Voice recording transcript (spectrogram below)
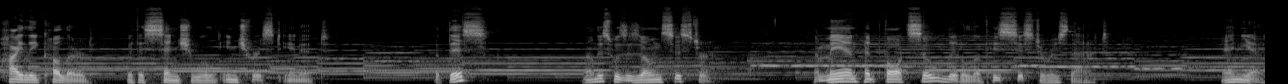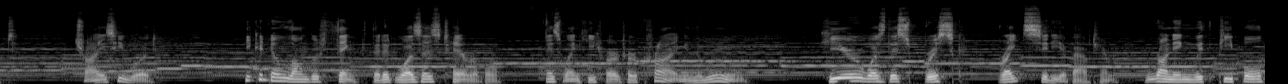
highly colored with a sensual interest in it. But this? Well, this was his own sister. A man had thought so little of his sister as that. And yet, try as he would, he could no longer think that it was as terrible as when he heard her crying in the room. Here was this brisk, bright city about him, running with people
